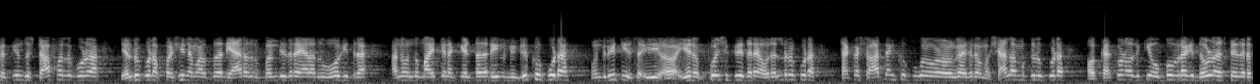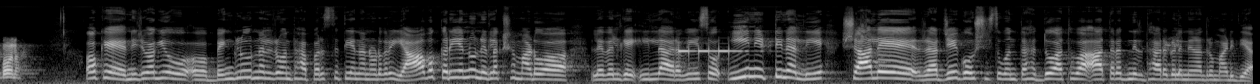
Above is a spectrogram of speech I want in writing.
ಪ್ರತಿಯೊಂದು ಸ್ಟಾಫ್ ಅಲ್ಲೂ ಕೂಡ ಎಲ್ಲರೂ ಕೂಡ ಪರಿಶೀಲನೆ ಮಾಡ್ತಾ ಇದ್ದಾರೆ ಯಾರಾದ್ರೂ ಬಂದಿದ್ರ, ಯಾರಾದ್ರೂ ಹೋಗಿದ್ರ ಅನ್ನೋ ಒಂದು ಮಾಹಿತಿನ ಕೇಳ್ತಾ ಇದ್ದಾರೆ. ಇಲ್ಲಿ ನಿಜಕ್ಕೂ ಕೂಡ ಒಂದು ರೀತಿ ಏನು ಪೋಷಕರು ಇದ್ದಾರೆ ಅವರೆಲ್ಲರೂ ಕೂಡ ಸಾಕಷ್ಟು ಆತಂಕ ಶಾಲಾ ಮಕ್ಕಳು ಕೂಡ ಅವ್ರು ಕರ್ಕೊಂಡು ಹೋದಕ್ಕೆ ಒಬ್ಬೊಬ್ಬರಾಗಿ ದೌಡಾಡ್ತಾ ಇದ್ದಾರೆ ಭಾವನ. ಓಕೆ, ನಿಜವಾಗಿಯೂ ಬೆಂಗಳೂರಿನಲ್ಲಿರುವಂತಹ ಪರಿಸ್ಥಿತಿಯನ್ನು ನೋಡಿದ್ರೆ ಯಾವ ಕರಿಯನ್ನು ನಿರ್ಲಕ್ಷ್ಯ ಮಾಡುವ ಲೆವೆಲ್ಗೆ ಇಲ್ಲ ರವಿ. ಸೊ ಈ ನಿಟ್ಟಿನಲ್ಲಿ ಶಾಲೆ ರಜೆ ಘೋಷಿಸುವಂತಹದ್ದು ಅಥವಾ ಆ ತರದ ನಿರ್ಧಾರಗಳನ್ನೇನಾದ್ರೂ ಮಾಡಿದ್ಯಾ?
